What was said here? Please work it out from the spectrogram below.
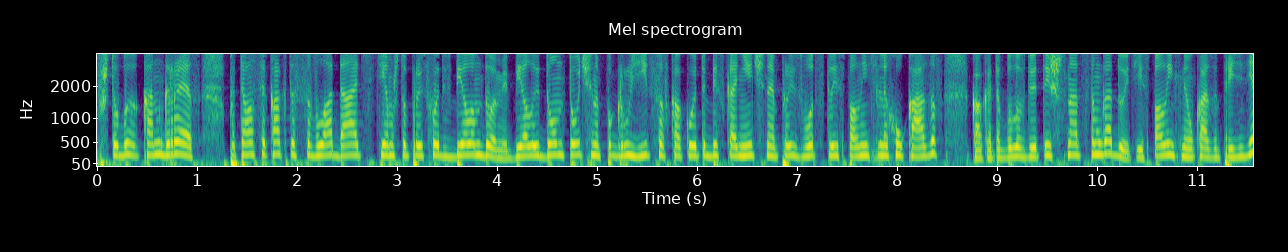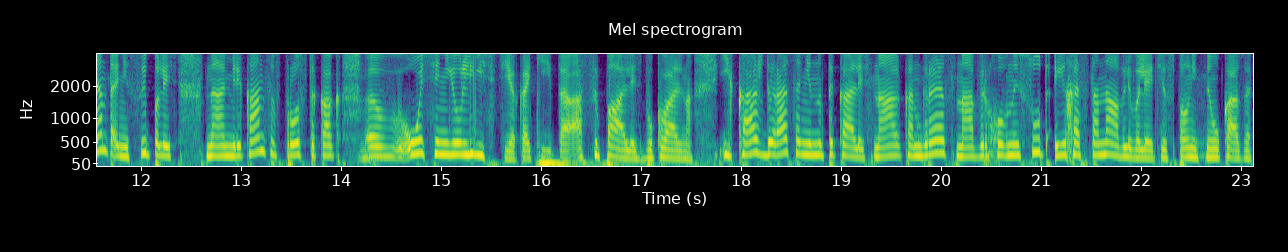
чтобы Конгресс пытался как-то совладать с тем, что происходит в Белом доме. Белый дом точно погрузится в какое-то бесконечное производство исполнительных указов, как это было в 2016 году. Эти исполнительные указы президента, они сыпались на американцев просто как э, осенью листья какие-то, осыпались буквально. И каждый раз они натыкались на Конгресс, на Верховный суд, их останавливали эти исполнительные указы.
